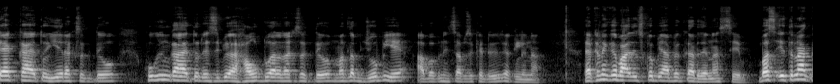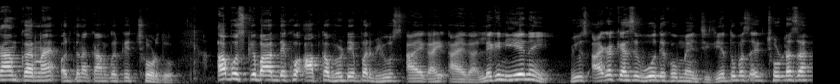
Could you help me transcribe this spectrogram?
टेक का है तो ये रख सकते हो कुकिंग का है तो रेसिपी हाउट वाला रख सकते हो मतलब जो भी है, आप अपने हिसाब से कैटेगरी रख लेना। रखने के बाद इसको भी यहाँ पे कर देना सेव बस इतना काम करना है और इतना काम करके छोड़ दो। अब उसके बाद देखो आपका वीडियो पर व्यूज़ आएगा ही आएगा। लेकिन ये नहीं व्यूज़ आएगा कैसे? वो देखो मेन चीज़। ये तो बस एक छोटा सा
